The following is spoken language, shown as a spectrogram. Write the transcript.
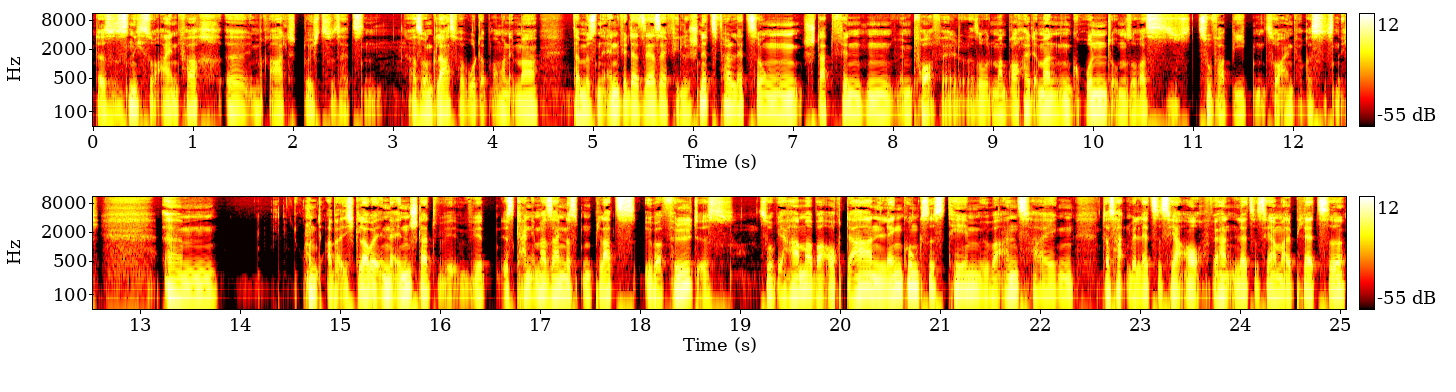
das ist nicht so einfach äh, im Rat durchzusetzen. Also ein Glasverbot, da braucht man immer, da müssen entweder sehr, sehr viele Schnitzverletzungen stattfinden im Vorfeld oder so. Und man braucht halt immer einen Grund, um sowas zu verbieten. So einfach ist es nicht. Ähm, und aber ich glaube, in der Innenstadt wird, es kann immer sein, dass ein Platz überfüllt ist so, wir haben aber auch da ein Lenkungssystem über Anzeigen. Das hatten wir letztes Jahr auch. Wir hatten letztes Jahr mal Plätze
